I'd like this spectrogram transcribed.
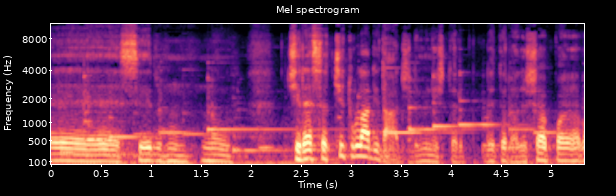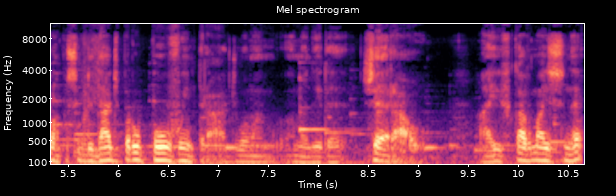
é, ser no, tirar essa titularidade do Ministério Eleitoral, deixar uma possibilidade para o povo entrar de uma, uma maneira geral. Aí ficava mais, né?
